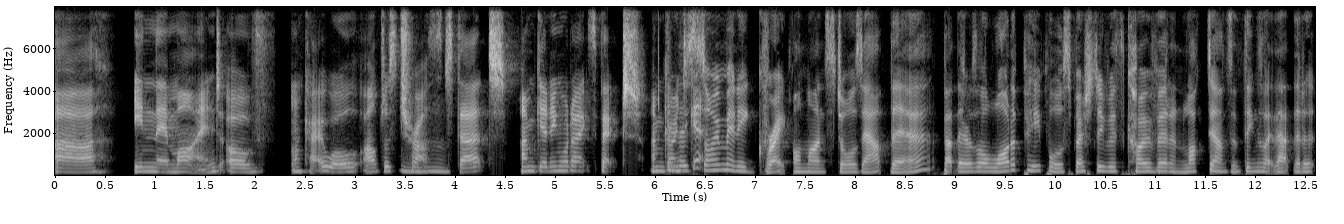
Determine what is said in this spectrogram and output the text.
are in their mind of, okay, well, I'll just mm. trust that I'm getting what I expect I'm going to there's get. so many great online stores out there, but there's a lot of people, especially with COVID mm. and lockdowns and things like that, that are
